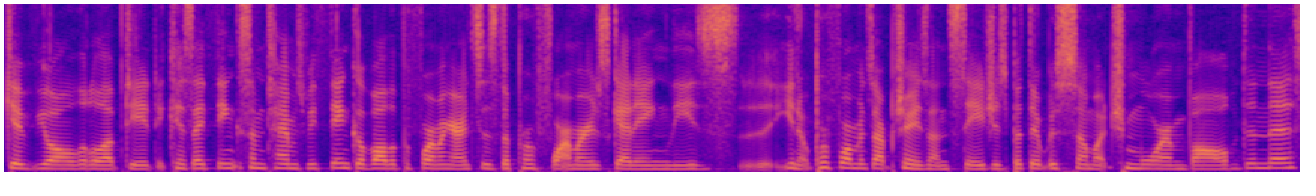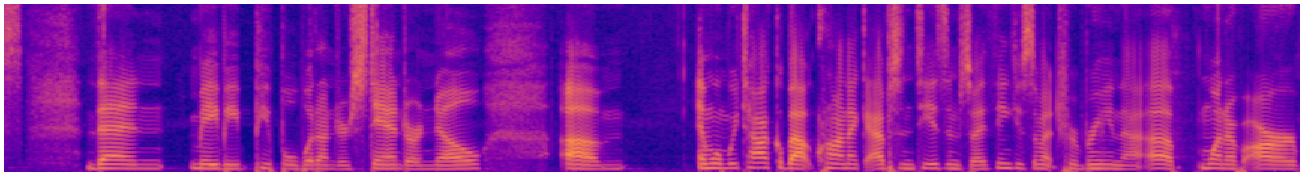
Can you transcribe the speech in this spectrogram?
give you all a little update because I think sometimes we think of all the performing arts as the performers getting these, you know, performance opportunities on stages, but there was so much more involved in this than maybe people would understand or know. Um, and when we talk about chronic absenteeism, so I thank you so much for bringing that up. One of our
